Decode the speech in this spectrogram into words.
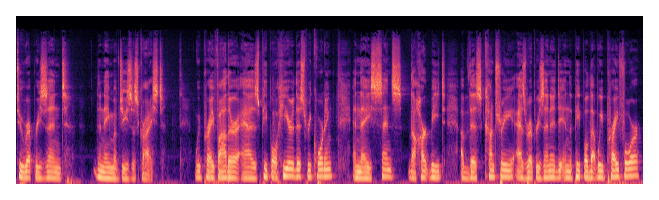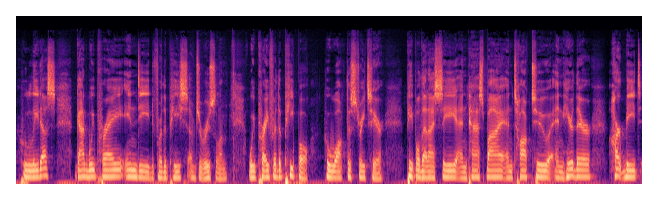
to represent the name of Jesus Christ. We pray, Father, as people hear this recording and they sense the heartbeat of this country as represented in the people that we pray for who lead us. God, we pray indeed for the peace of Jerusalem. We pray for the people who walk the streets here, people that I see and pass by and talk to and hear their heartbeat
